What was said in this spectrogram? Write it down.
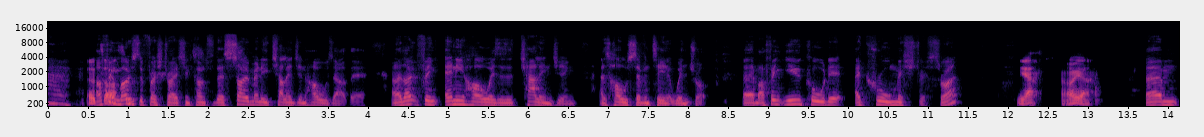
I think awesome. most of the frustration comes from there's so many challenging holes out there, and I don't think any hole is as challenging as hole 17 at Winthrop. Um, I think you called it a cruel mistress, right? yeah. Oh yeah. Um,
